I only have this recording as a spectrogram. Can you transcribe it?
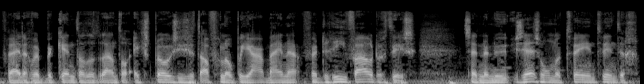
Vrijdag werd bekend dat het aantal explosies het afgelopen jaar bijna verdrievoudigd is. Het zijn er nu 622.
